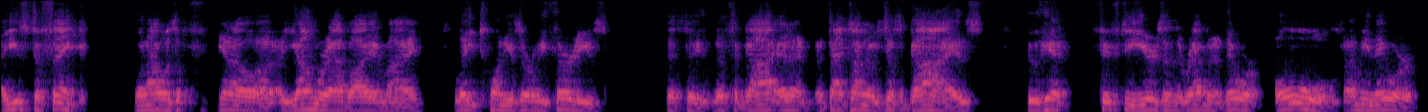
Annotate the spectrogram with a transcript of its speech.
I used to think when I was a you know a, a young rabbi in my late 20s, early 30s, that the that the guy and at that time it was just guys who hit 50 years in the rabbinate. They were old. I mean, they were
